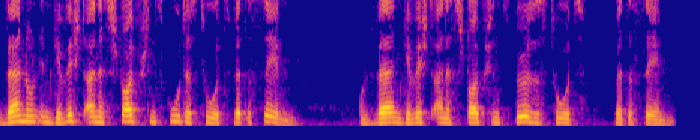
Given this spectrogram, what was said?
Wer nun im Gewicht eines Stäubchens Gutes tut, wird es sehen, und wer im Gewicht eines Stäubchens Böses tut, wird es sehen.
